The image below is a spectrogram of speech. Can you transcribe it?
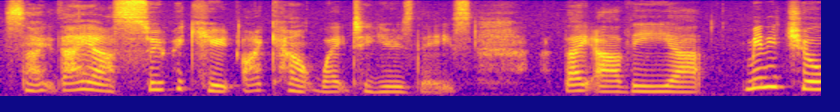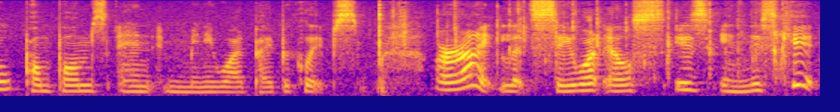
So they are super cute. I can't wait to use these. They are the uh, mini tulle pom-poms and mini wide paper clips. Alright, let's see what else is in this kit.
